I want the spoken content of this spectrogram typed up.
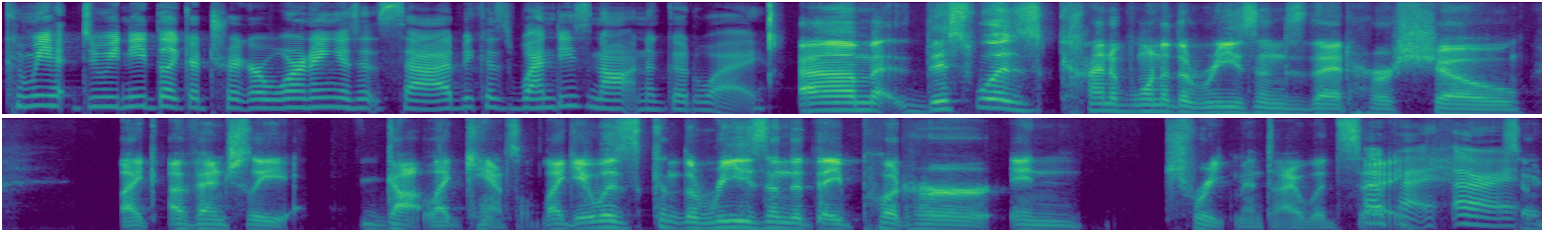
Can we do we need like a trigger warning? Is it sad because Wendy's not in a good way? Um, this was kind of one of the reasons that her show, like, eventually got like canceled. Like, it was the reason that they put her in treatment. I would say. Okay, all right. So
